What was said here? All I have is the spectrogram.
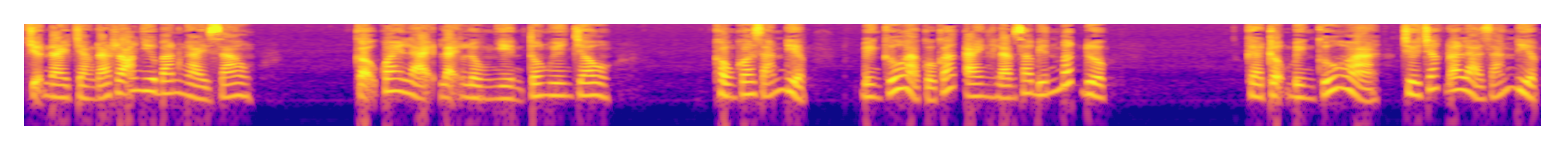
chuyện này chẳng đã rõ như ban ngày sao? Cậu quay lại lạnh lùng nhìn tôn nguyên châu. Không có gián điệp, bình cứu hỏa của các anh làm sao biến mất được? Kẻ trộm bình cứu hỏa chưa chắc đã là gián điệp.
